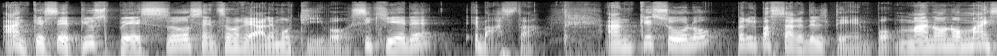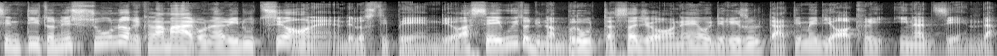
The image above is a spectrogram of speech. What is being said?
Anche se più spesso senza un reale motivo. Si chiede e basta. Anche solo per il passare del tempo, ma non ho mai sentito nessuno reclamare una riduzione dello stipendio a seguito di una brutta stagione o di risultati mediocri in azienda.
